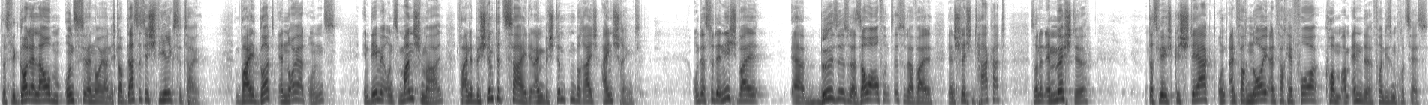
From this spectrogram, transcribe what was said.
Dass wir Gott erlauben, uns zu erneuern. Ich glaube, das ist der schwierigste Teil. Weil Gott erneuert uns, indem er uns manchmal für eine bestimmte Zeit in einem bestimmten Bereich einschränkt. Und das tut er nicht, weil er böse ist oder sauer auf uns ist oder weil er einen schlechten Tag hat, sondern er möchte, dass wir gestärkt und einfach neu einfach hervorkommen am Ende von diesem Prozess.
